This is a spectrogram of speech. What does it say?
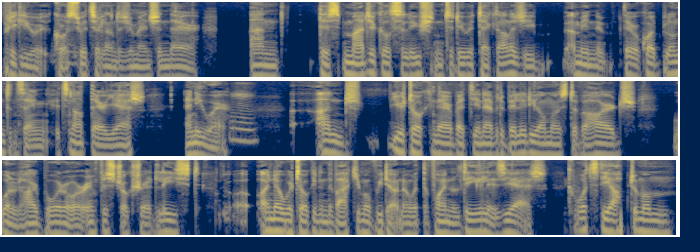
particularly across mm. Switzerland, as you mentioned there. And this magical solution to do with technology, I mean, they were quite blunt in saying it's not there yet anywhere. Mm. And you're talking there about the inevitability almost of a hard well, hard border or infrastructure at least. I know we're talking in the vacuum of we don't know what the final deal is yet. What's the optimum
